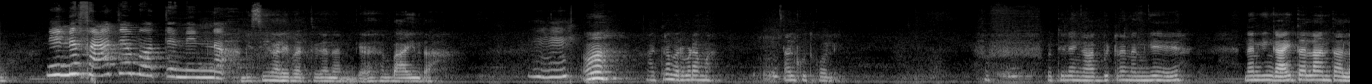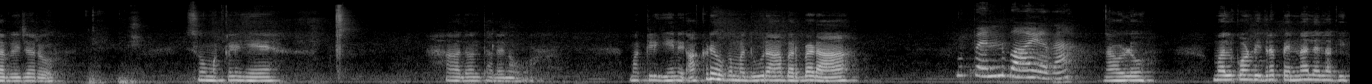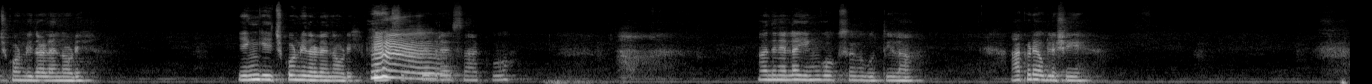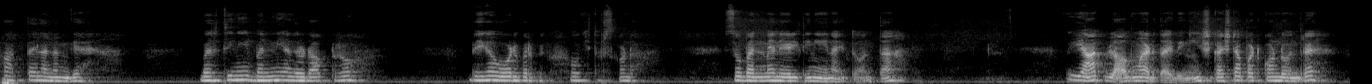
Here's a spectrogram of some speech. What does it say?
ಬಿಸಿ ಗಾಳಿ ಬರ್ತಿದೆ ನನಗೆ ಬಾಯಿಂದ. ಹಾಂ ಹತ್ರ ಬರಬೇಡಮ್ಮ. ಅಲ್ಲಿ ಕುತ್ಕೊಳ್ಳಿ. ಗೊತ್ತಿಲ್ಲ ಹಿಂಗೆ ಆಗಿಬಿಟ್ರೆ ನನಗೆ ನನಗೆ ಹಿಂಗೆ ಆಯ್ತಲ್ಲ ಅಂತ ಅಲ್ಲ ಬೇಜಾರು. ಸೊ ಮಕ್ಕಳಿಗೆ ಅದೊಂದು ತಲೆನೋವು. ಮಕ್ಕಳಿಗೆ ಏನು ಆ ಕಡೆ ಹೋಗಮ್ಮ ದೂರ ಬರಬೇಡ. ಅವಳು ಮಲ್ಕೊಂಡಿದ್ರೆ ಪೆನ್ನಲ್ಲೆಲ್ಲ ಗೀಚ್ಕೊಂಡಿದ್ದಾಳೆ ನೋಡಿ. ಹೆಂಗೆ ಈಚ್ಕೊಂಡಿದ್ದಾಳೆ ನೋಡಿ. ಸಿಕ್ಕಿದ್ರೆ ಸಾಕು. ಅದನ್ನೆಲ್ಲ ಹೆಂಗೆ ಹೋಗ್ಸೋದು ಗೊತ್ತಿಲ್ಲ. ಆ ಕಡೆ ಹೋಗ್ಲಿ ಶಿ. ಆಗ್ತಾಯಿಲ್ಲ ನನಗೆ. ಬರ್ತೀನಿ, ಬನ್ನಿ ಅಂದರು ಡಾಕ್ಟ್ರು. ಬೇಗ ಓಡಿ ಬರಬೇಕು, ಹೋಗಿ ತೋರಿಸ್ಕೊಂಡು. ಸೊ, ಬಂದಮೇಲೆ ಹೇಳ್ತೀನಿ ಏನಾಯಿತು ಅಂತ. ಯಾಕೆ ಬ್ಲಾಗ್ ಮಾಡ್ತಾಯಿದ್ದೀನಿ ಇಷ್ಟು ಕಷ್ಟಪಟ್ಕೊಂಡು ಅಂದರೆ.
